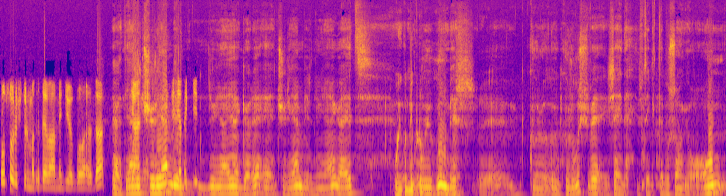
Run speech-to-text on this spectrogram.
O soruşturma da devam ediyor bu arada. Evet yani, yani çürüyen bir dünyaya göre e, çürüyen bir dünyaya gayet uygun bir kurum. Uygun bir e, kur, kuruluş ve şeyde üstelik de bu son 10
